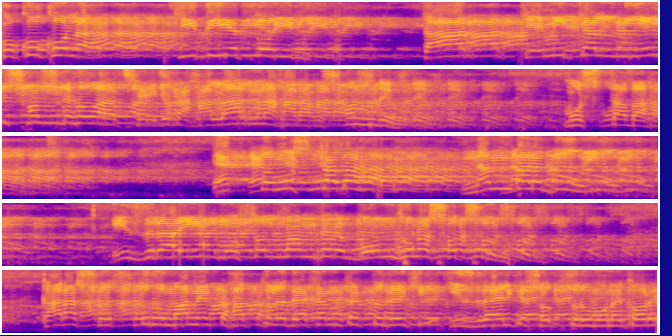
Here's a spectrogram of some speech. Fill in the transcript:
কোকো কোলা কি দিয়ে তৈরি? তার কেমিক্যাল নিয়েই সন্দেহ আছে যেটা হালাল না হারাম সন্দেহ। মুস্তাবাহা। এক তো মুস্তাবাহা। নাম্বার দুই ইসরায়েল মুসলমানদের বন্ধু না শত্রু? কারা শত্রু মানে একটু হাত তুলে দেখান তো একটু দেখি। ইসরায়েলকে শত্রু মনে করে।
